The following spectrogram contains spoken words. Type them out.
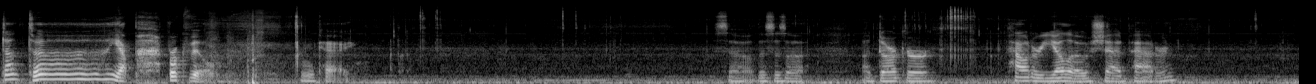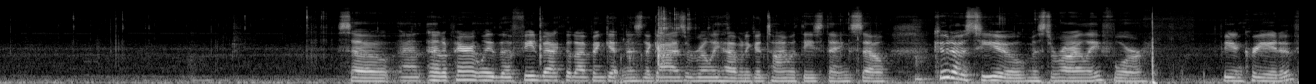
Dun dun, yep, Brookville. Okay. So this is a, a darker powder yellow shad pattern. So, and, and apparently the feedback that I've been getting is the guys are really having a good time with these things. So, kudos to you, Mr. Riley, for being creative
